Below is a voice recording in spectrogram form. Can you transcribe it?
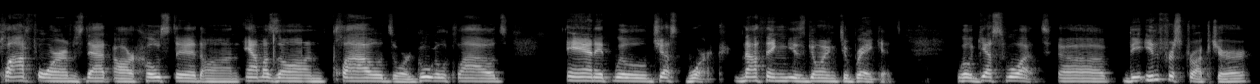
platforms that are hosted on Amazon clouds or Google clouds, and it will just work. Nothing is going to break it. Well, guess what? Uh, the infrastructure,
